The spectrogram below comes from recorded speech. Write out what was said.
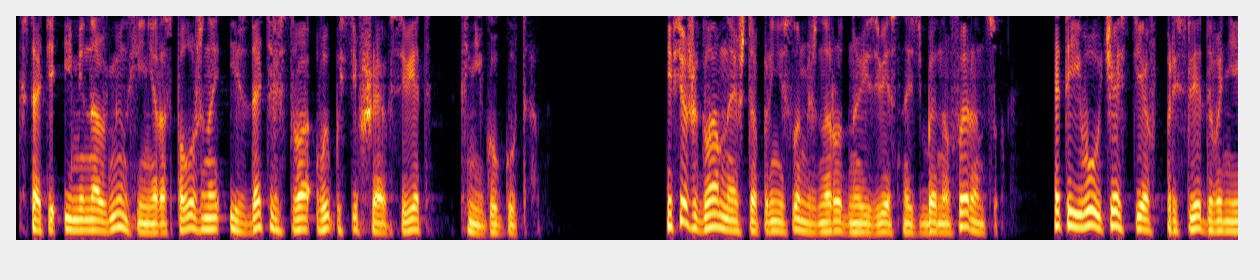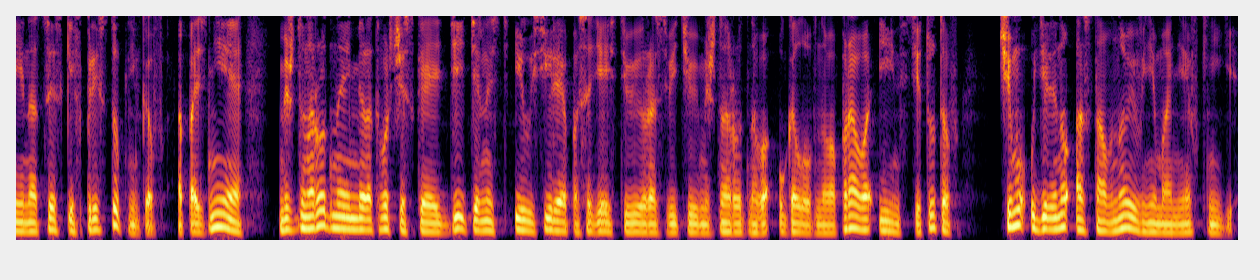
Кстати, именно в Мюнхене расположено издательство, выпустившее в свет книгу Гута. И все же главное, что принесло международную известность Бену Ференсу, это его участие в преследовании нацистских преступников, а позднее международная миротворческая деятельность и усилия по содействию развитию международного уголовного права и институтов, чему уделено основное внимание в книге.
